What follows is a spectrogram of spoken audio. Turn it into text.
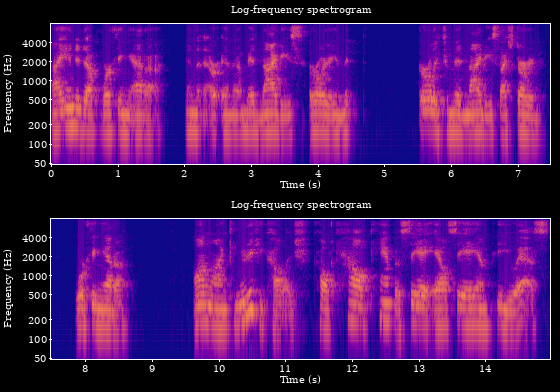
I ended up working at a in the in the mid 90s, early in early to mid 90s. I started working at a online community college called Cal Campus, C A L C A M P U S,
